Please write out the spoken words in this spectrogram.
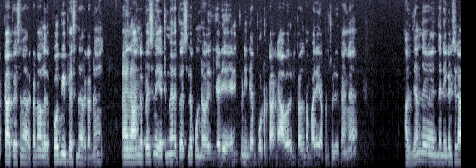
அக்கா பேசினா இருக்கட்டும் அல்லது கோபி பேசினா இருக்கட்டும் நாங்கள் பேசின எட்டு மணி நேரம் பேசல கொண்டு எடி எடிட் பண்ணி தான் போட்டிருக்காங்க. அவருக்கு தகுந்த மாதிரி அப்படின்னு சொல்லியிருக்காங்க. அதுதான் இந்த இந்த நிகழ்ச்சியில்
